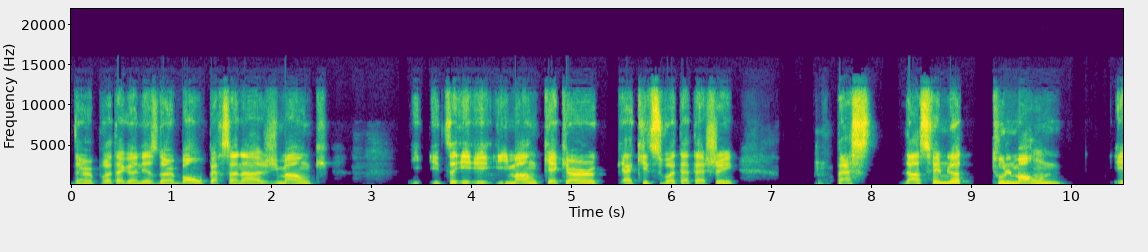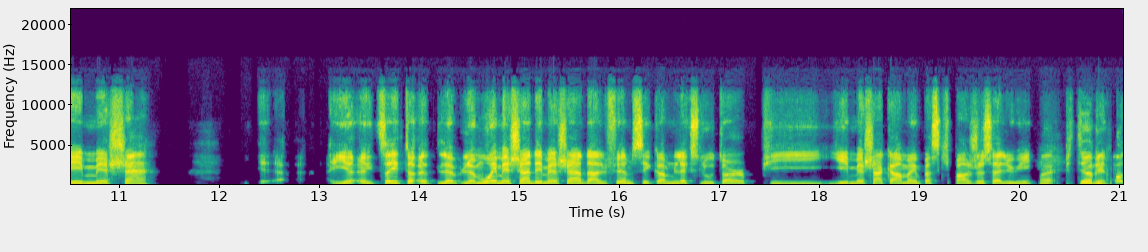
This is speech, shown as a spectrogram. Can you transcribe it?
d'un, protagoniste, d'un bon personnage. Il manque, il manque quelqu'un à qui tu vas t'attacher. Parce que dans ce film-là, tout le monde est méchant. Tu sais, t'as- le, le moins méchant des méchants dans le film, c'est comme Lex Luthor. Puis il est méchant quand même parce qu'il pense juste à lui. Ouais, puis théoriquement,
